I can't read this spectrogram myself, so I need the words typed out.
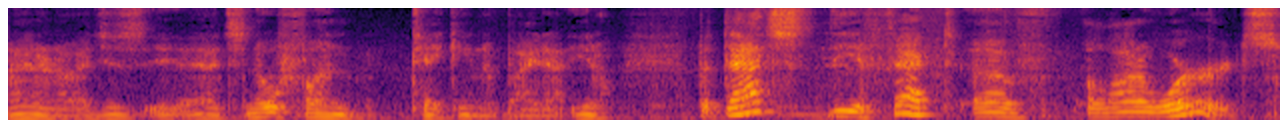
I don't know. I just it's no fun taking a bite out. You know, but that's the effect of a lot of words.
